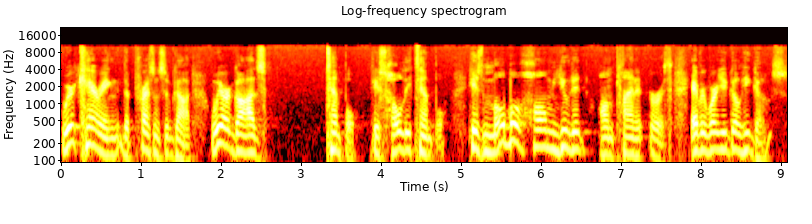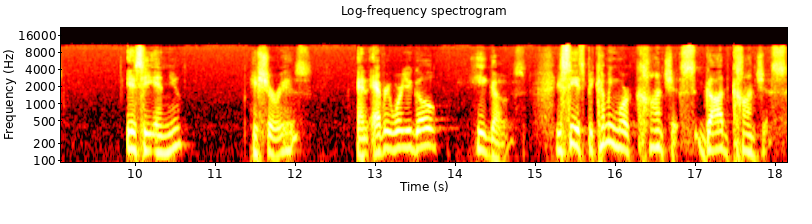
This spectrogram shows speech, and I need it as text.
We're carrying the presence of God. We are God's temple, his holy temple, his mobile home unit on planet Earth. Everywhere you go, he goes. Is he in you? He sure is. And everywhere you go, he goes. You see, it's becoming more conscious, God conscious.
